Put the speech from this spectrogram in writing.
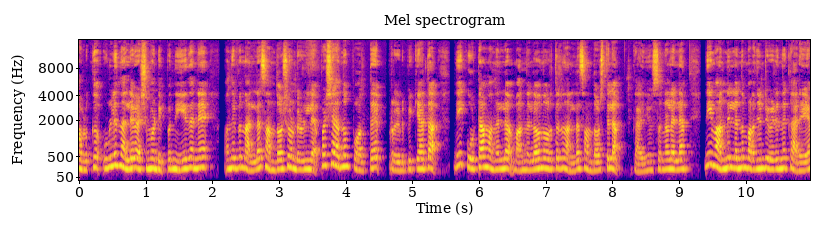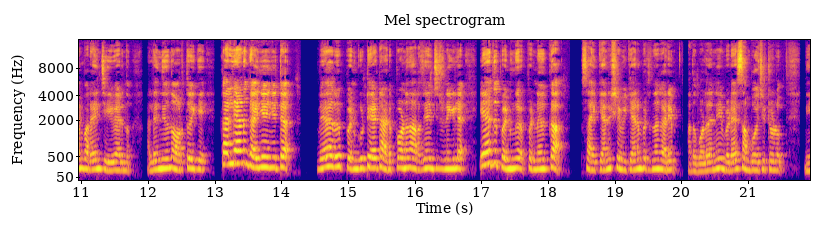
അവൾക്ക് ഉള്ളിൽ നല്ല വിഷമമുണ്ട്. ഇപ്പൊ നീ തന്നെ വന്നിപ്പോ നല്ല സന്തോഷം ഉണ്ടില്ല പക്ഷെ അതൊന്നും പുറത്തെ പ്രകടിപ്പിക്കാത്ത നീ കൂട്ടാൻ വന്നല്ലോ വന്നല്ലോ എന്ന് ഓർത്തിട്ട് നല്ല സന്തോഷത്തിലാ. കഴിഞ്ഞ ദിവസങ്ങളെല്ലാം നീ വന്നില്ലെന്നും പറഞ്ഞിട്ട് ഇവിടെ നിന്ന് കരയാൻ പറയുകയും ചെയ്യുമായിരുന്നു. അല്ലെങ്കിൽ നീ ഒന്ന് ഓർത്ത് വയ്ക്കേ കല്യാണം കഴിഞ്ഞ് കഴിഞ്ഞിട്ട് വേറൊരു പെൺകുട്ടിയായിട്ട് അടുപ്പമാണെന്ന് അറിഞ്ഞു വെച്ചിട്ടുണ്ടെങ്കിൽ ഏത് പെണ്ണു പെണ്ണുക്ക സഹിക്കാനും ക്ഷമിക്കാനും പറ്റുന്ന കാര്യം? അതുപോലെ തന്നെ ഇവിടെ സംഭവിച്ചിട്ടുള്ളൂ. നീ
